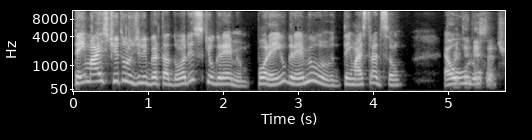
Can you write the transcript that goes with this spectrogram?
Tem mais títulos de Libertadores que o Grêmio, porém o Grêmio tem mais tradição. É o, 87.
